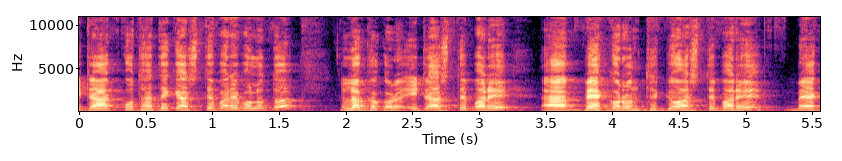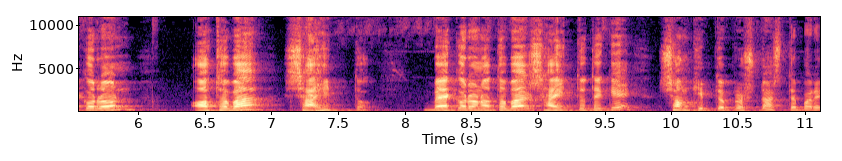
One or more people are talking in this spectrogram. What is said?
এটা কোথা থেকে আসতে পারে বলো তো? লক্ষ্য করো, এটা আসতে পারে ব্যাকরণ থেকেও আসতে পারে, ব্যাকরণ অথবা সাহিত্য। ব্যাকরণ অথবা সাহিত্য থেকে সংক্ষিপ্ত প্রশ্ন আসতে পারে।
